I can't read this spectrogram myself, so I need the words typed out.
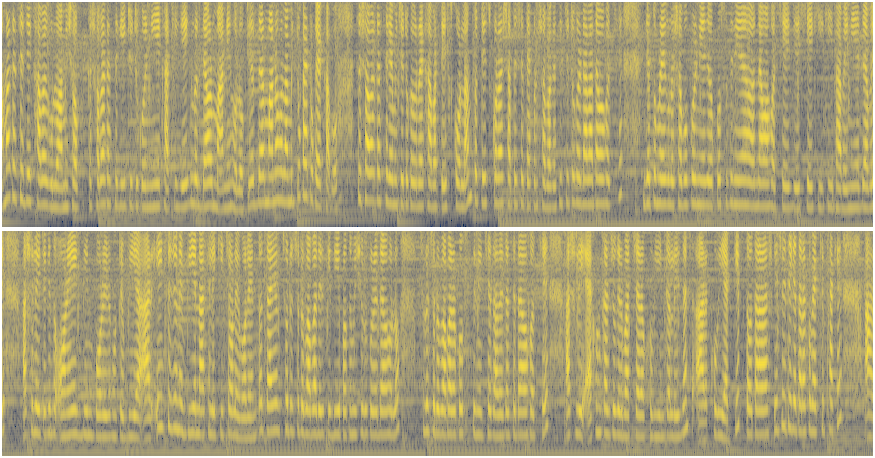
আমার কাছে যে খাবারগুলো আমি সব সবার কাছ থেকে একটু করে নিয়ে খাচ্ছি যেগুলো দেওয়ার মানে হলো কি? দেওয়ার মানে হলো আমি টুকা টুকায় খাব। তো সবার কাছ থেকে আমি একটু করে খাবার টেস্ট করলাম। তো টেস্ট করার সাথে সাথে এখন সবার কাছে একটু করে ডালা দেওয়া হচ্ছে, যে তোমরা এগুলো সব উপরে নিয়ে যাওয়ার প্রস্তুতি নিয়ে নেওয়া হচ্ছে যে সে কী, কীভাবে নিয়ে যাবে। আসলে এটা কিন্তু অনেক দিন পরে এরকম একটা বিয়ে। আর এই সিজনে বিয়ে না খেলে কি চলে বলেন? তো যাই হোক, ছোটো ছোটো বাবাদেরকে দিয়ে প্রথমে শুরু করে দেওয়া হলো। ছোটো ছোটো বাবারা প্রস্তুতি নিচ্ছে, তাদের কাছে দেওয়া হচ্ছে। আসলে এখনকার যুগের বাচ্চারা খুবই ইন্টেলিজেন্ট আর খুবই অ্যাক্টিভ তো তারা কিছুই থেকে তারা খুব অ্যাক্টিভ থাকে। আর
